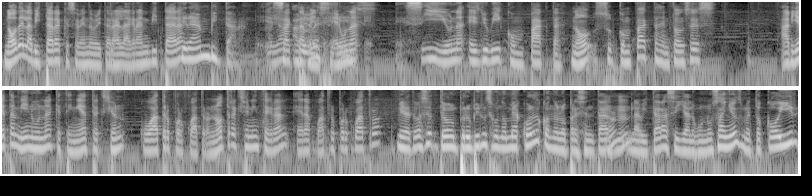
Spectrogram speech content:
No de la Vitara que se vende ahorita, era la Gran Vitara. Gran Vitara. Exactamente, era una V6. eh, sí, una SUV compacta, no subcompacta, entonces había también una que tenía tracción 4x4, no tracción integral, era 4x4. Mira, te voy, a hacer- te voy a interrumpir un segundo. Me acuerdo cuando lo presentaron, la Vitara hace ya algunos años, me tocó ir.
